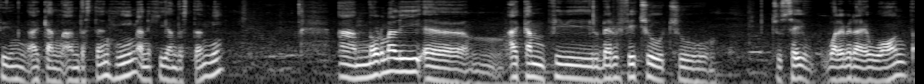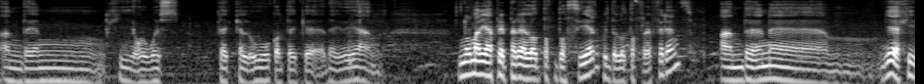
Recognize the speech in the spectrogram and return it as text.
think I can understand him and he understand me. Um, normally, um, I can feel very free to, to to say whatever I want, and then he always take a look or take a, the idea. And normally, I prepare a lot of dossier with a lot of reference, and then um, yeah, he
